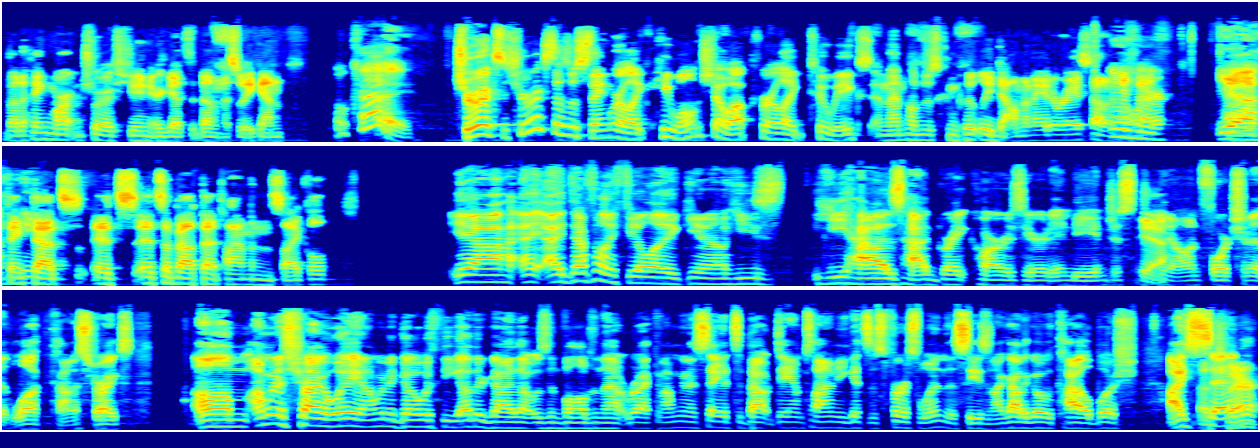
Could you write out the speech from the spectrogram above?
but I think Martin Truex Jr. gets it done this weekend. Okay. Truex Truex does this thing where like he won't show up for like two weeks and then he'll just completely dominate a race out of Mhm. nowhere. Yeah. And I think he- that's it's it's about that time in the cycle. Yeah, I, I definitely feel like you know he's he has had great cars here at Indy, and just Yeah. you know unfortunate luck kind of strikes. Um, I'm going to shy away, and I'm going to go with the other guy that was involved in that wreck, and I'm going to say it's about damn time he gets his first win this season. I got to go with Kyle Busch. I That's said fair.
